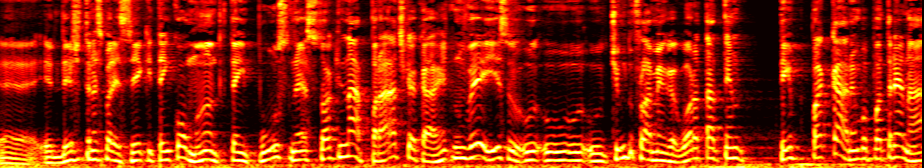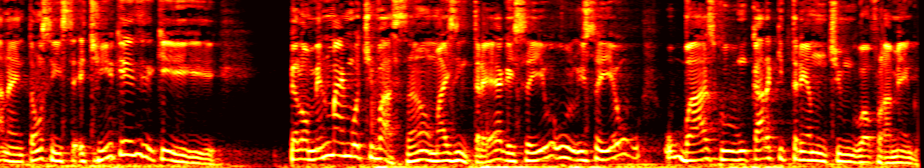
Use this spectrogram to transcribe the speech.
é, ele deixa transparecer que tem comando, que tem impulso, né? Só que na prática, cara, a gente não vê isso. O, o, o time do Flamengo agora tá tendo tempo pra caramba pra treinar, né? Então, assim, tinha que, que pelo menos mais motivação, mais entrega, isso aí, isso aí é o, o, básico. Um cara que treina um time igual o Flamengo,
